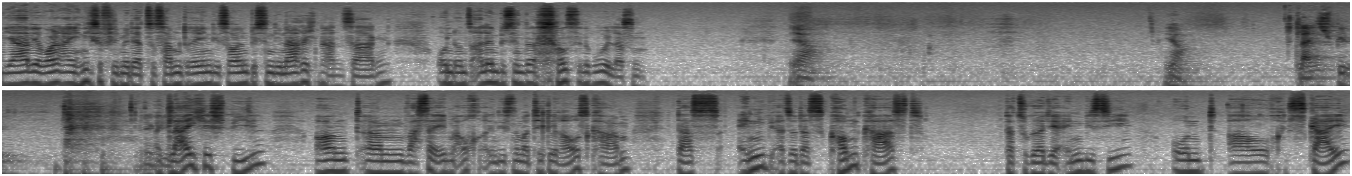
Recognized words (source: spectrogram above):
ja, wir wollen eigentlich nicht so viel mit der zusammendrehen, die sollen ein bisschen die Nachrichten ansagen und uns alle ein bisschen da sonst in Ruhe lassen. Ja. Ja. Gleiches Spiel. Gleiches Spiel. Und ähm, was da eben auch in diesem Artikel rauskam, dass, N also das Comcast, dazu gehört ja NBC und auch Sky,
